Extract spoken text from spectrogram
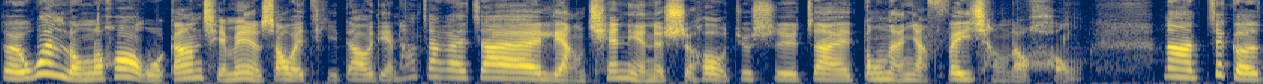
对万隆的话，我刚刚前面也稍微提到一点，它大概在两千年的时候，就是在东南亚非常的红。那这个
